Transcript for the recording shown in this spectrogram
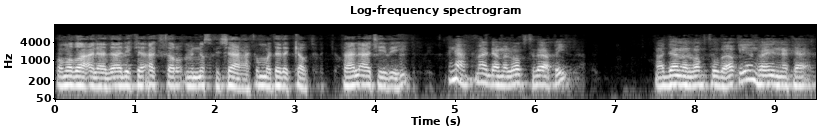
ومضى على ذلك أكثر من نصف ساعة ثم تذكرت فهل آتي به؟ نعم ما دام الوقت باقي ما دام الوقت باقيا فإنك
